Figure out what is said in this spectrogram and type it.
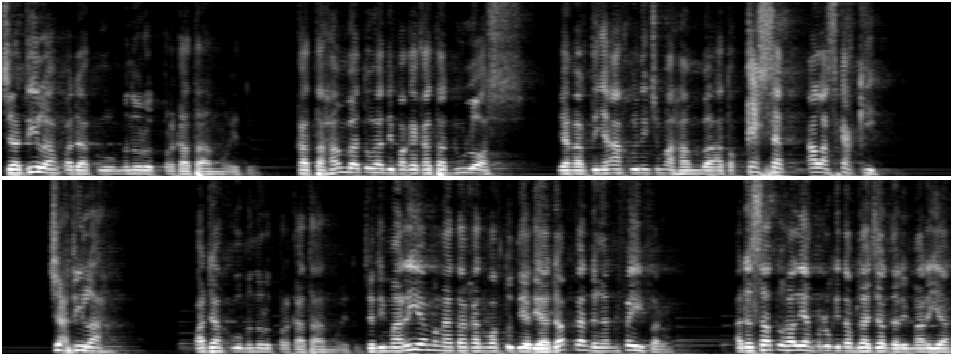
Jadilah padaku menurut perkataanmu itu. Kata hamba Tuhan dipakai kata dulos. Yang artinya aku ini cuma hamba atau keset alas kaki. Jadilah padaku menurut perkataanmu itu. Jadi Maria mengatakan waktu dia dihadapkan dengan favor, ada satu hal yang perlu kita belajar dari Maria,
